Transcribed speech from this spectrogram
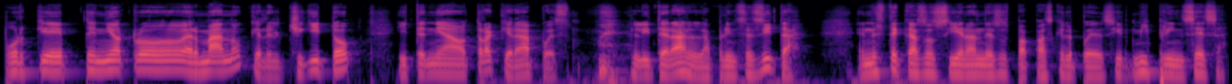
porque tenía otro hermano que era el chiquito y tenía otra que era pues literal la princesita. En este caso sí eran de esos papás que le puede decir mi princesa.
